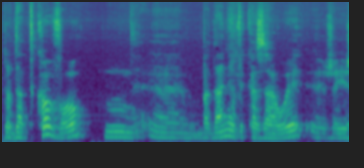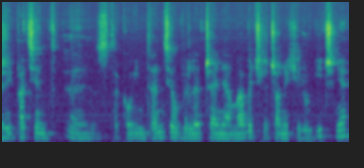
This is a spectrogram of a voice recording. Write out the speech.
Dodatkowo badania wykazały, że jeżeli pacjent e, z taką intencją wyleczenia ma być leczony chirurgicznie,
